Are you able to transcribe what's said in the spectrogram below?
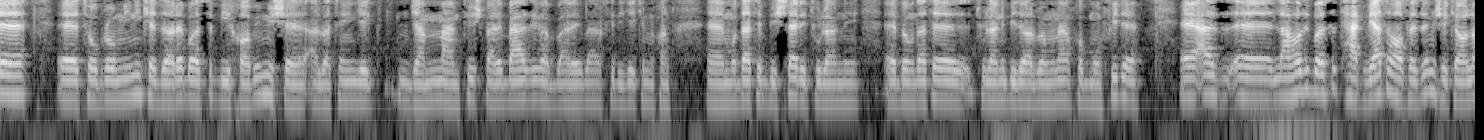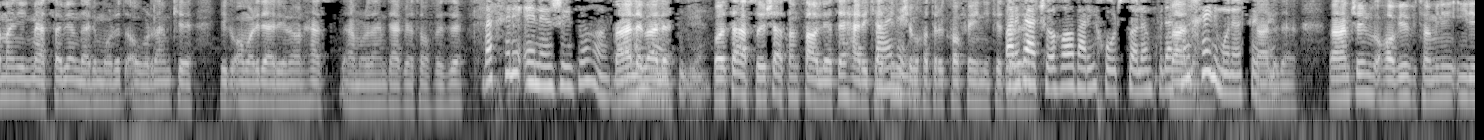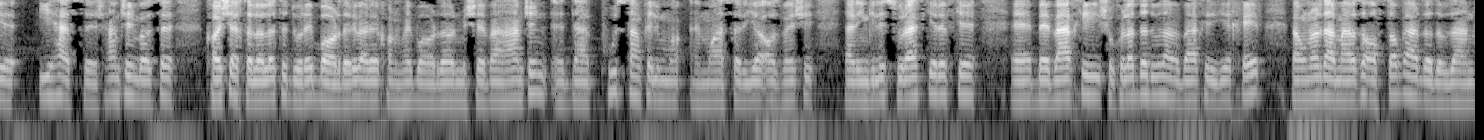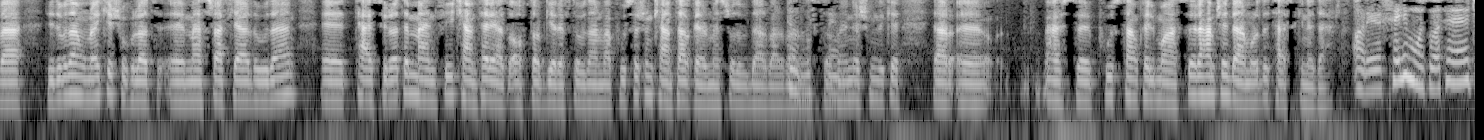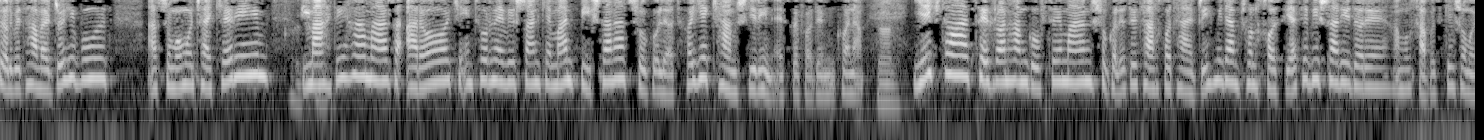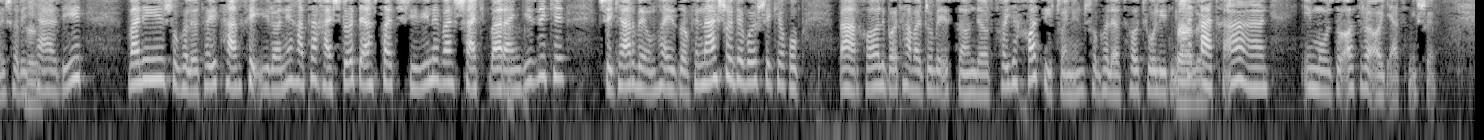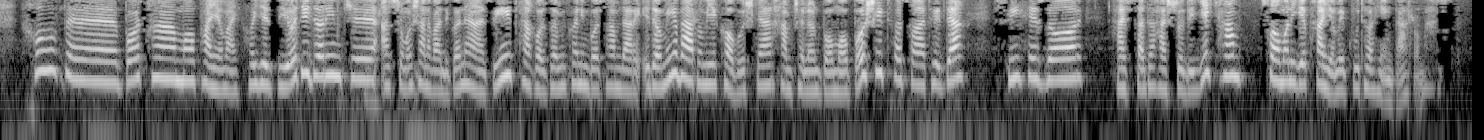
توبرومینی که داره باعث بیخوابی میشه. البته این یک جمع منفیش برای بعضی و برای برخی دیگه که می‌خوان مدت بیشتری طولانی به مدت طولانی بیدار بمونن خب مفیده. از لحاظی باعث تقویت حافظه میشه که حالا من یک مطلبی هم در این مورد آوردم که یک آماری در ایران هست در مورد همین تقویت حافظه. بعد خیلی انرژیزا هست بله. بله باعث افزایش اصلا فعالیت حرکتی بله. میشه به خاطر کافئینی که برای بچه ها برای خردسالان کودکان بله. خیلی مناسبه. بله و همچنین حاوی ویتامین ای, ای هستش. همچنین باعث کاهش اختلالات دوره بارداری برای خانم های باردار میشه و همچنین در پوست هم خیلی موثر یا آزمایشی در انگلیس صورت گرفت که به برخی شکلات داده بودن به برخی دیگه خیر و اونا رو در معرض آفتاب قرار داده بودن و دیده بودن اونایی که شکلات مصرف کرده بودن تاثیرات منفی کمتری از آفتاب گرفته بودن و پوستشون کمتر قرمز شده بود در برابر آفتاب. این نشون میده که در بحث پوست هم خیلی موثره همچنین در مورد تسکین درد. آره خیلی موضوعات جالب توجهی بود. از شما متشکریم. مهدی هم از عراق اینطور نوشتن که من بیشتر از شکلات های کم شیرین استفاده می کنم بله. یک تا از تهران هم گفته من شکلات تلخ و ترجیح میدم چون خاصیت بیشتری داره. همون خواصی که شما اشاره کردید. ولی شکلات های تلخ ایرانی حتی 80 درصد شیرینه و شک برانگیزه که شکر به اونها اضافه نشده باشه که خب به حال با توجه به استانداردهای خاصی چون این شکلات ها تولید میشه بله. قطعا این موضوعات رعایت میشه. خب باز هم ما پیامک های زیادی داریم که از شما شنوندگان عزیز تقاضا می‌کنیم. باز هم در ادامه برنامه کاوشگر همچنان با ما باشید تا ساعت ده سی هزار یک هم سامانه پیام کوتاه این برنامه است.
